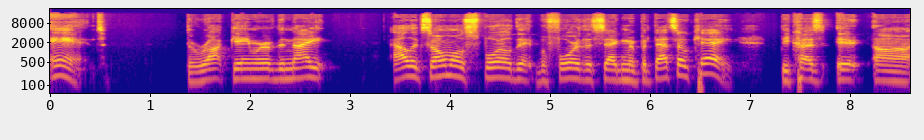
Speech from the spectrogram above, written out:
And the ROK Gamer of the Night, Alex almost spoiled it before the segment, but that's okay because it uh,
